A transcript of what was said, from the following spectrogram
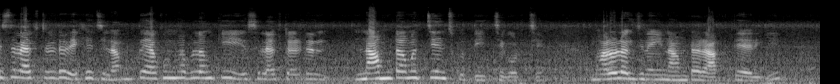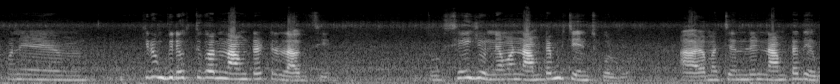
এস এ লাইফস্টাইলটা রেখেছিলাম। তো এখন ভাবলাম কি, এস এ লাইফস্টাইলটার নামটা আমার চেঞ্জ করতে ইচ্ছে করছে। ভালো লাগছে না এই নামটা রাখতে আর কি। মানে কিরম বিরক্তিকর নামটা একটা লাগছে। তো সেই জন্য আমার নামটা আমি চেঞ্জ করব। আর আমার চ্যানেলের নামটা দেব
